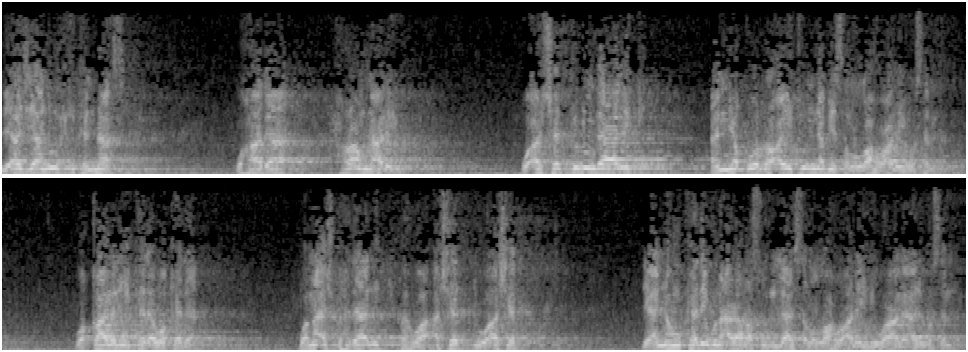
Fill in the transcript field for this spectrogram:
لأجل أن يضحك الناس وهذا حرام عليه وأشد من ذلك أن يقول رأيت النبي صلى الله عليه وسلم وقال لي كذا وكذا وما أشبه ذلك فهو أشد وأشد لأنه كذب على رسول الله صلى الله عليه وعلى آله وسلم.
